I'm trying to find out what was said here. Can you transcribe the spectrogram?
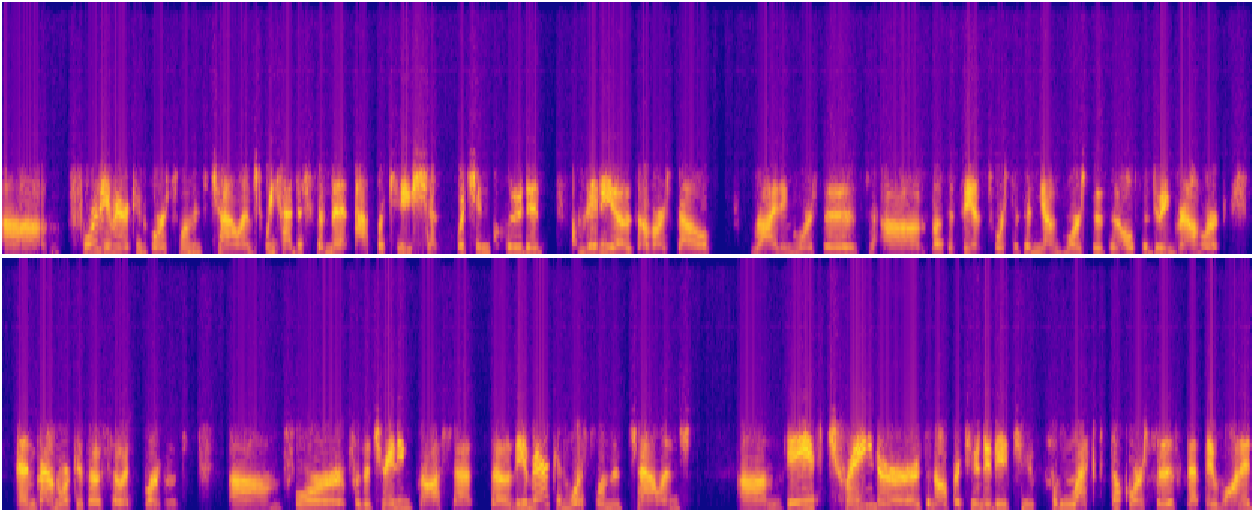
Um, for the American Horsewoman's Challenge, we had to submit applications, which included videos of ourselves riding horses, um, both advanced horses and young horses, and also doing groundwork. And groundwork is also important um, for for the training process. So the American Horsewoman's Challenge um, gave trainers an opportunity to select the horses that they wanted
